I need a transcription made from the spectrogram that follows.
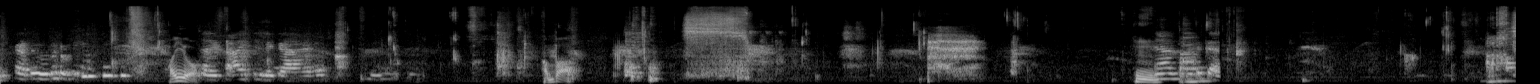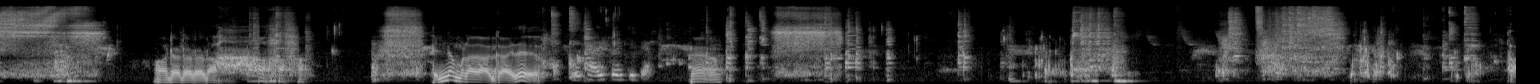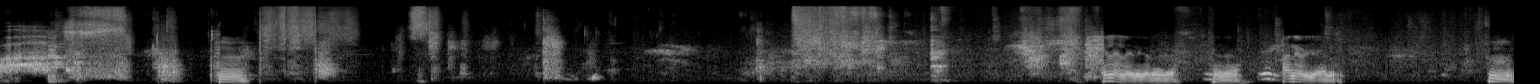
ஐயோ. அப்பா. அடடடடா என்ன மிளகாக்கா இது? ஆ. இல்லை இல்லை இருக்கிறது இது தண்ணி குடிக்காது ம்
